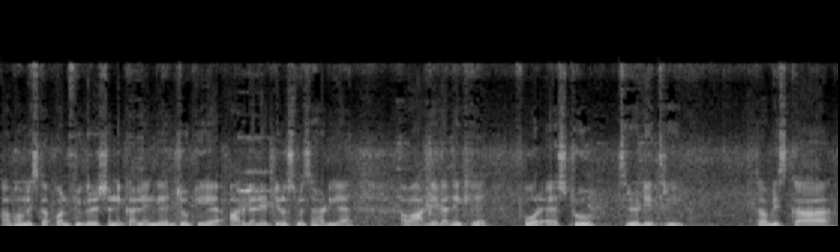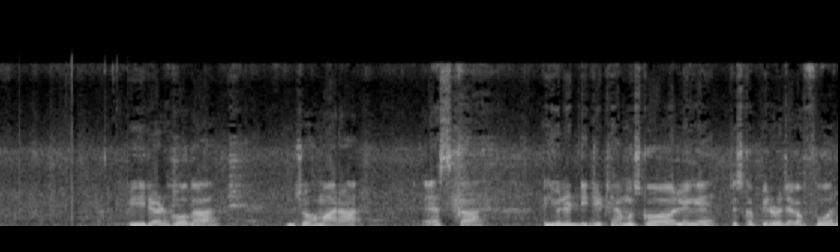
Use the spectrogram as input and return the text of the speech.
अब हम इसका कॉन्फ़िगरेशन निकालेंगे, जो कि है आर्गन एटीन, उसमें से हट गया। अब आगे का देखिए, four S two three D three. तो अब इसका पीरियड होगा, जो हमारा एस का यूनिट डिजिट है, हम उसको लेंगे। तो इसका पीरियड हो जाएगा फोर।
